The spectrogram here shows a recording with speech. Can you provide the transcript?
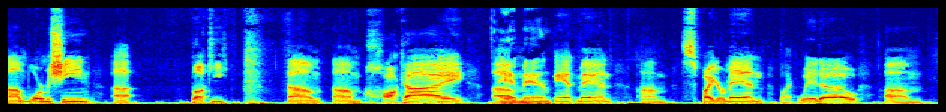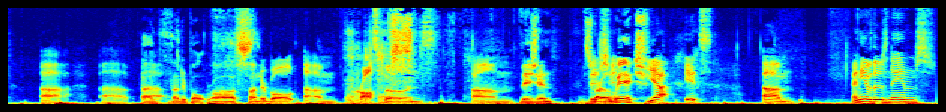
um, War Machine, uh, Bucky, um, um, Hawkeye, um, Ant-Man. Ant Man, um, Spider Man, Black Widow, um, uh, uh, Uh, uh, Thunderbolt Ross, Thunderbolt, um, Crossbones, um, Vision, Scarlet Witch. Yeah, it's um, any of those names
